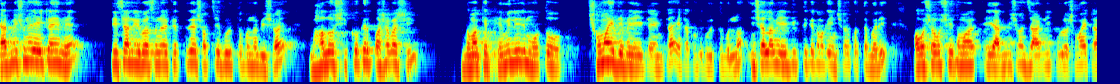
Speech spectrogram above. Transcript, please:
অ্যাডমিশনের এই টাইমে টিচার নির্বাচনের ক্ষেত্রে সবচেয়ে গুরুত্বপূর্ণ বিষয়, ভালো শিক্ষকের পাশাপাশি তোমাকে ফ্যামিলির মতো সময় দেবে এই টাইমটা এটা খুবই গুরুত্বপূর্ণ। ইনশাল্লাহ আমি এই দিক থেকে তোমাকে ইনশিওর করতে পারি। অবশ্যই অবশ্যই তোমার এই অ্যাডমিশন জার্নি পুরো সময়টা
